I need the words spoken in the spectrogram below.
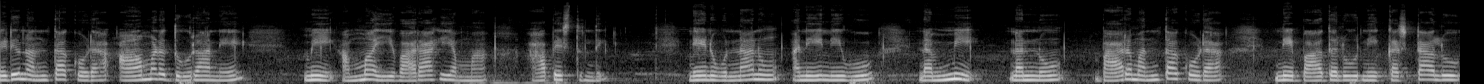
చెడునంతా కూడా ఆమడ దూరానే మీ అమ్మ ఈ వారాహి అమ్మ ఆపేస్తుంది. నేను ఉన్నాను అని నీవు నమ్మి నన్ను భారమంతా కూడా నీ బాధలు నీ కష్టాలు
